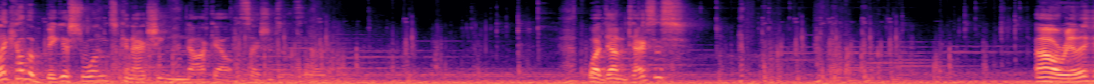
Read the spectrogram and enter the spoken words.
Like how the biggest ones can actually knock out sections of the floor. What, down in Texas? Oh, really?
